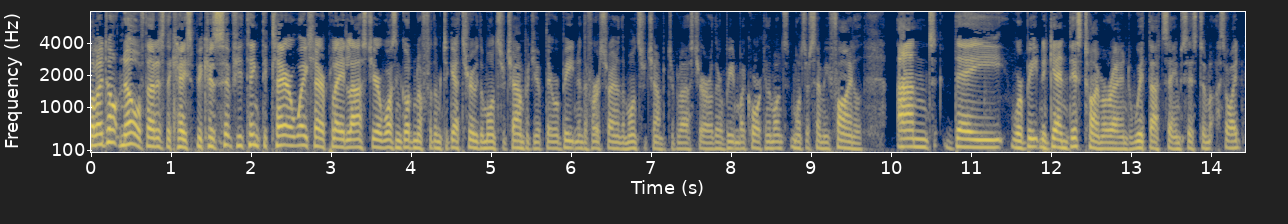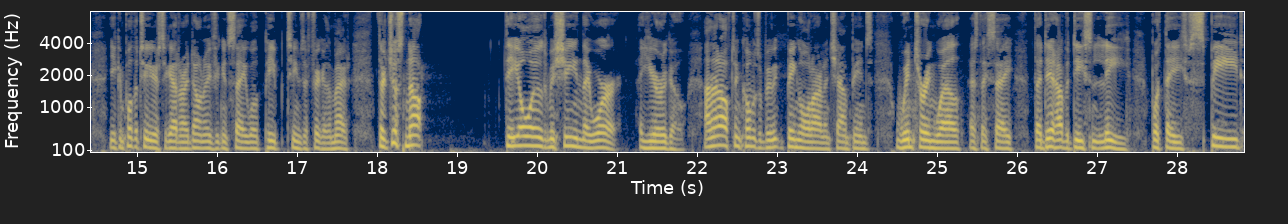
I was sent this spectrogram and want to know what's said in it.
Well, I don't know if that is the case because if you think the Clare way Clare played last year wasn't good enough for them to get through the Munster Championship, they were beaten in the first round of the Munster Championship last year, or they were beaten by Cork in the Munster, semi final, and they were beaten again this time around with that same system. So I, you can put the two years together. I don't know if you can say, well, peop teams have figured them out. They're just not the oiled machine they were a year ago. And that often comes with being All Ireland champions, wintering well, as they say. They did have a decent league, but the speed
